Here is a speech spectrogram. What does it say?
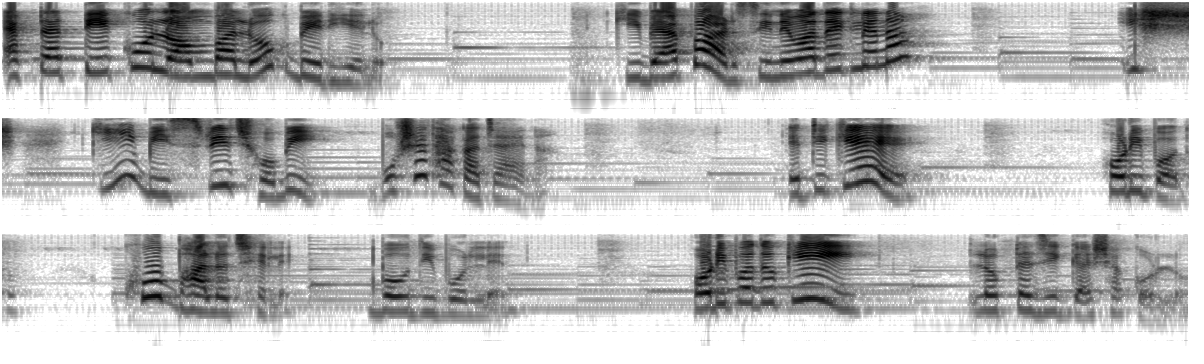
একটা টেকো লম্বা লোক বেরিয়ে এলো। কি ব্যাপার, সিনেমা দেখলে না? ইস, কি বিশ্রী ছবি, বসে থাকা যায় না। এটি কে? হরিপদ, খুব ভালো ছেলে, বৌদি বললেন। হরিপদ কি? লোকটা জিজ্ঞাসা করল।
